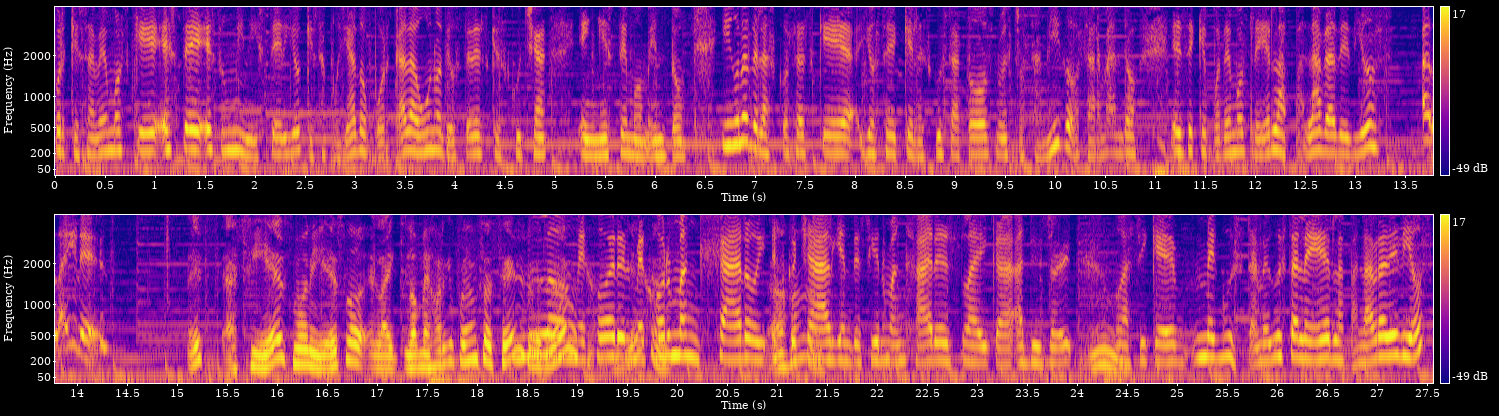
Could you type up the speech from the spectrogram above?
porque sabemos que este es un ministerio que es apoyado por cada uno de ustedes que escucha en este momento. Y una de las cosas que yo sé que les gusta a todos nuestros amigos, Armando, es de que podemos leer la palabra de Dios al aire. Es, así es, Moni. Es lo, like, lo mejor que podemos hacer, ¿verdad? Lo mejor, el mejor manjar. Escucha Ajá. a alguien decir manjar es like a, a dessert. Mm. Así que me gusta, me gusta leer la palabra de Dios.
